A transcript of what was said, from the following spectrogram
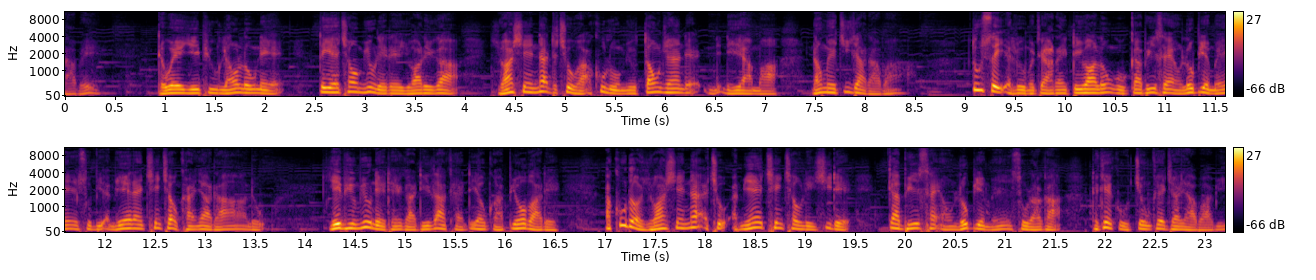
တာပဲတဝဲရေဖြူလောင်းလုံးနဲ့တရချောင်းမြို့နယ်တဲ့ရွာတွေကရွာရှင်နှက်တချို့ဟာအခုလိုမျိုးတောင်းကျမ်းတဲ့နေရာမှာနောင်မဲကြည့်ကြတာပါ သူ့စိတ်အလိုမကြတိုင်းတရွာလုံးကိုကပ်ပြီးဆိုင်အောင်လုပ်ပြမယ်ဆိုပြီးအမြဲတမ်းချင်းချောက်ခံရတာလို့ရေဖြူမြို့နယ်ထဲကဒေသခံတယောက်ကပြောပါတယ်အခုတော့ရွာရှင်နှက်အချို့အမြဲချင်းချောက်လေးရှိတဲ့ကပ်ပြီးဆိုင်အောင်လုပ်ပြမယ်ဆိုတာကတကယ့်ကိုကြုံခဲ့ကြရပါပြီ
